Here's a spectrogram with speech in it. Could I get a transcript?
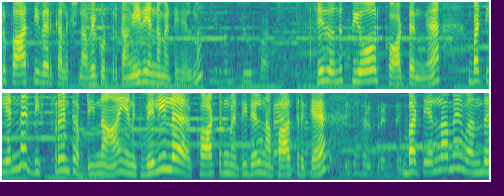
ஒரு பார்ட்டி வேர் கலெக்ஷனாகவே கொடுத்துருக்காங்க. இது என்ன மெட்டீரியல் மேம் இது வந்து பியூர் காட்டன் இது வந்து பியோர் காட்டனுங்க பட் என்ன டிஃப்ரெண்ட் அப்படின்னா எனக்கு வெளியில் காட்டன் மெட்டீரியல் நான் பார்த்துருக்கேன். டிஜிட்டல் பிரிண்ட் பட் எல்லாமே வந்து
